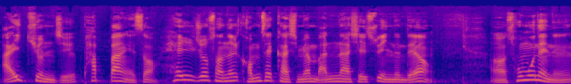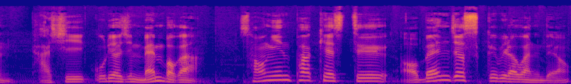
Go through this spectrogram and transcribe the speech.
아이튠즈 팟빵에서 헬조선을 검색하시면 만나실 수 있는데요. 어, 소문에는 다시 꾸려진 멤버가 성인 팟캐스트 어벤져스급이라고 하는데요.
